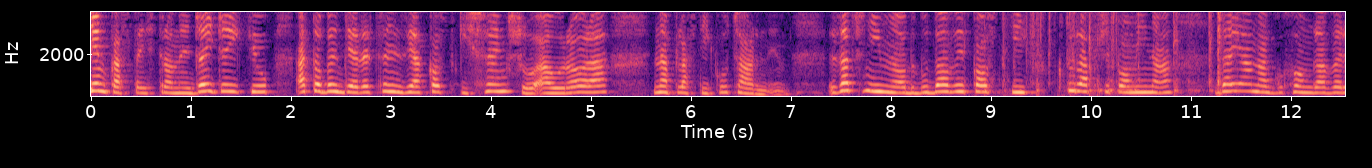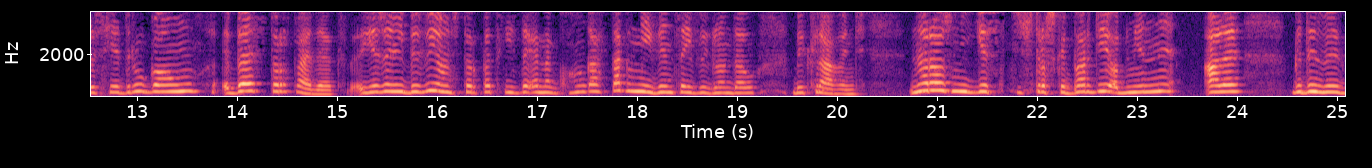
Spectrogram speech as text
Siemka z tej strony JJ Cube, a to będzie recenzja kostki Shengshu Aurora na plastiku czarnym. Zacznijmy od budowy kostki, która przypomina Diana Guchonga wersję drugą bez torpedek. Jeżeli by wyjąć torpedki z Diana Guchonga, tak mniej więcej wyglądałby krawędź. Narożnik jest już troszkę bardziej odmienny, ale Gdyby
